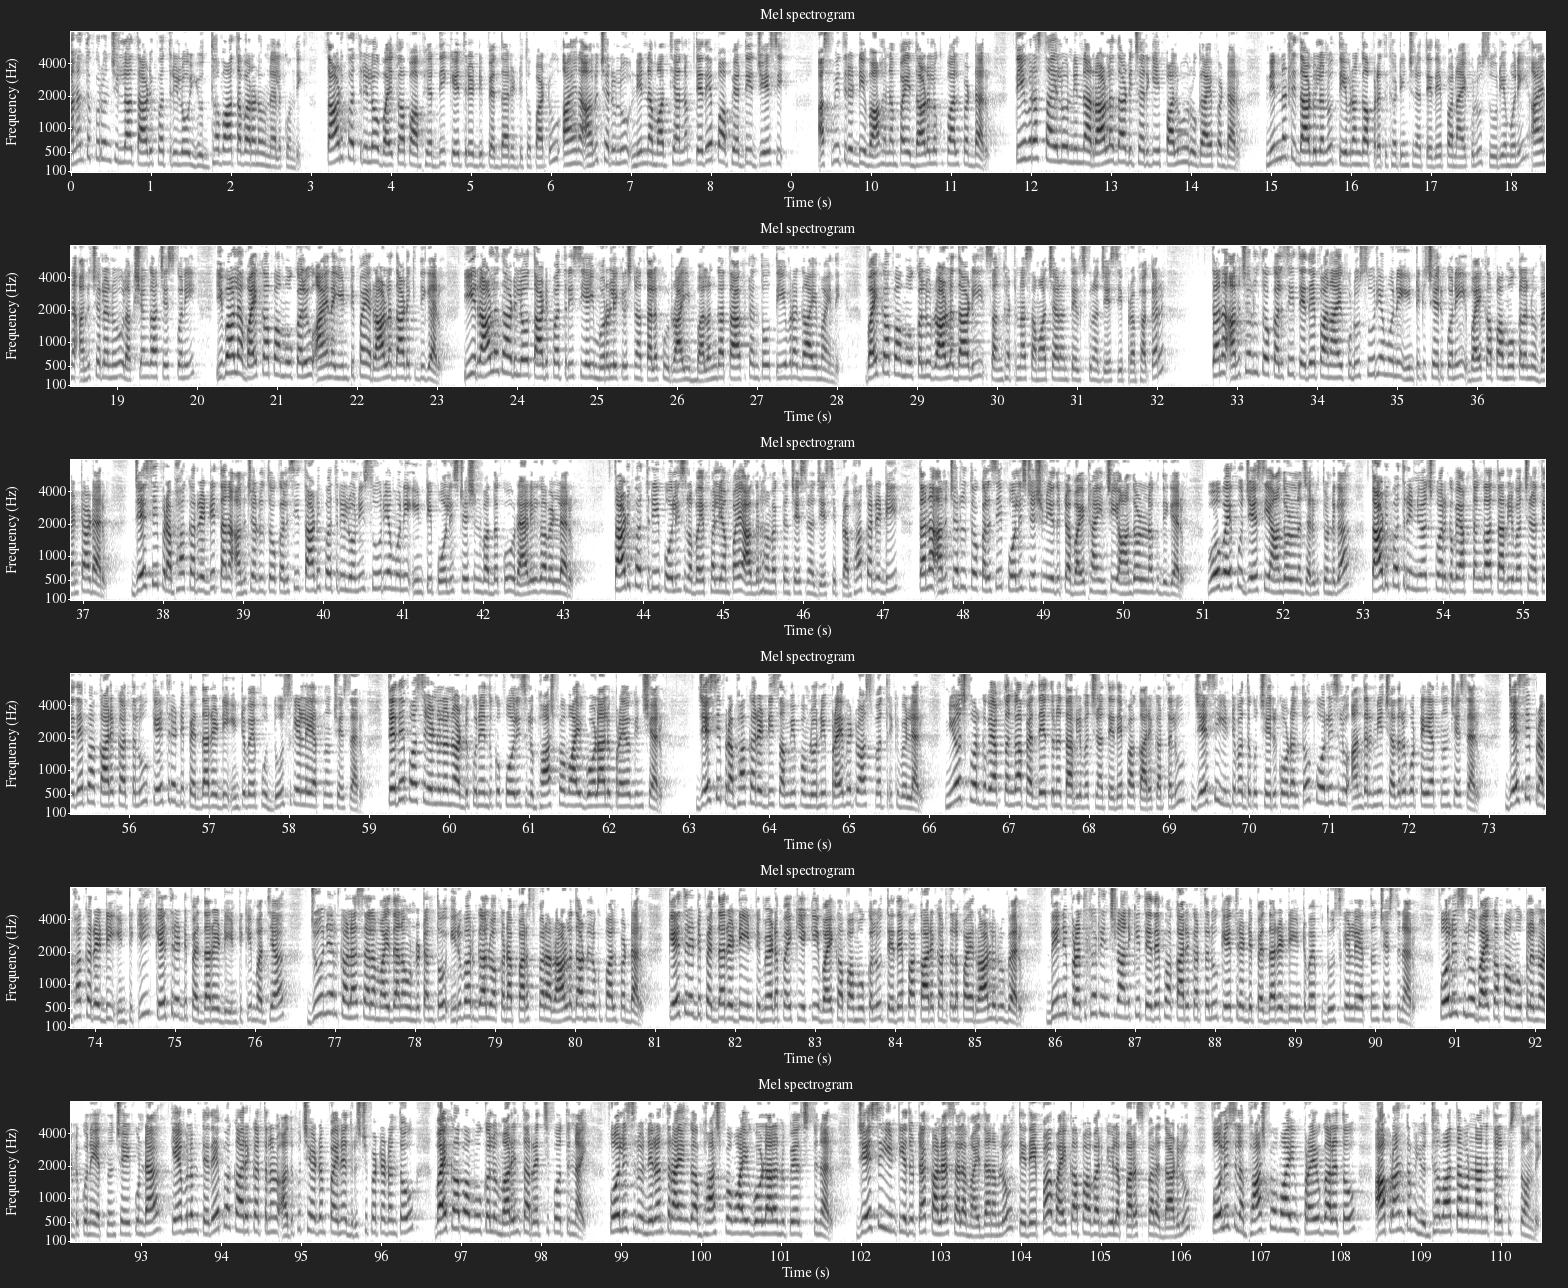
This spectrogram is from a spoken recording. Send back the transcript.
అనంతపురం జిల్లా తాడిపత్రిలో యుద్ధ వాతావరణం నెలకొంది. తాడిపత్రిలో వైకాపా అభ్యర్థి కేతిరెడ్డి పెద్దారెడ్డితో పాటు ఆయన అనుచరులు నిన్న మధ్యాహ్నం తెదేపా అభ్యర్థి జేసీ అస్మిత్ రెడ్డి వాహనంపై దాడులకు పాల్పడ్డారు. తీవ్ర స్థాయిలో నిన్న రాళ్ళ దాడి జరిగి పలువురు గాయపడ్డారు. నిన్నటి దాడులను తీవ్రంగా ప్రతిఘటించిన తెదేపా నాయకులు సూర్యముని ఆయన అనుచరులను లక్ష్యంగా చేసుకుని ఇవాళ వైకాపా మూకలు ఆయన ఇంటిపై రాళ్ళ దాడికి దిగారు. ఈ రాళ్ళ దాడిలో తాడిపత్రి సీఐ మురళీకృష్ణ తలకు రాయి బలంగా తాకటంతో తీవ్ర గాయమైంది. వైకాపా మూకలు రాళ్ళ దాడి సంఘటన సమాచారం తెలుసుకున్న జేసీ ప్రభాకర్ తన అనుచరులతో కలిసి తెదేపా నాయకుడు సూర్యముని ఇంటికి చేరుకొని వైకాపా మూకలను వెంటాడారు. జేసీ ప్రభాకర్ రెడ్డి తన అనుచరులతో కలిసి తాడిపత్రిలోని సూర్యముని ఇంటి పోలీస్ స్టేషన్ వద్దకు ర్యాలీగా వెళ్ళారు. తాడిపత్రి పోలీసుల వైఫల్యంపై ఆగ్రహం వ్యక్తం చేసిన జేసీ ప్రభాకర్ రెడ్డి తన అనుచరులతో కలిసి పోలీస్ స్టేషన్ ఎదుట బైఠాయించి ఆందోళనకు దిగారు. ఓవైపు జేసీ ఆందోళన జరుగుతుండగా తాడిపత్రి నియోజకవర్గ వ్యాప్తంగా తరలివచ్చిన తెదేపా కార్యకర్తలు కేతిరెడ్డి పెద్దారెడ్డి ఇంటివైపు దూసుకెళ్ళే యత్నం చేశారు. తెదేపా శ్రేణులను అడ్డుకునేందుకు పోలీసులు బాష్పవాయు గోళాలు ప్రయోగించారు. జేసీ ప్రభాకర్ రెడ్డి సమీపంలోని ప్రైవేటు ఆసుపత్రికి వెళ్ళారు. నియోజకవర్గ వ్యాప్తంగా పెద్ద ఎత్తున తరలివచ్చిన తెదేపా కార్యకర్తలు జేసీ ఇంటి వద్దకు చేరుకోవడంతో పోలీసులు అందరినీ చెదరగొట్టే యత్నం చేశారు. జేసీ ప్రభాకర్ రెడ్డి ఇంటికి కేతిరెడ్డి పెద్దారెడ్డి ఇంటికి మధ్య జూనియర్ కళాశాల మైదానం ఉండటంతో ఇరు వర్గాలు అక్కడ పరస్పర రాళ్ళ దాడులకు పాల్పడ్డారు. కేతిరెడ్డి పెద్దారెడ్డి ఇంటి మేడపైకి ఎక్కి వైకాపా మూకలు తెదేపా కార్యకర్తలపై రాళ్ళు రూబారు దీన్ని ప్రతిఘటించడానికి తెదేపా కార్యకర్తలు కేతిరెడ్డి పెద్దారెడ్డి ఇంటి వైపు దూసుకెళ్ళే యత్నం చేస్తున్నారు. పోలీసులు వైకాపా మూకలను అడ్డుకునే యత్నం చేయకుండా కేవలం తెదేపా కార్యకర్తలను అదుపు చేయడంపైనే దృష్టి పెట్టడంతో వైకాపా మూకలు మరింత రెచ్చిపోతున్నాయి. పోలీసులు నిరంతరాయంగా బాష్పవాయు గోళాలను పేల్చుతున్నారు. జేసీ ఇంటి ఎదుట కళాశాల మైదానంలో తెదేపా వైకాపా వర్గీయుల పరస్పర దాడులు పోలీసుల బాష్పవాయు ప్రయోగాలతో ఆ ప్రాంతం యుద్ధ వాతావరణాన్ని తలపిస్తోంది.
